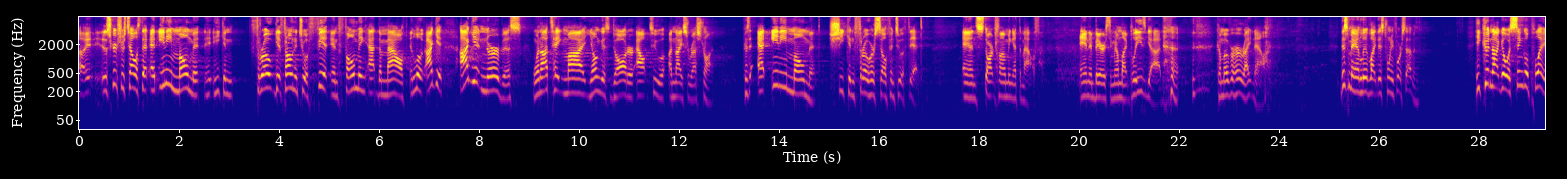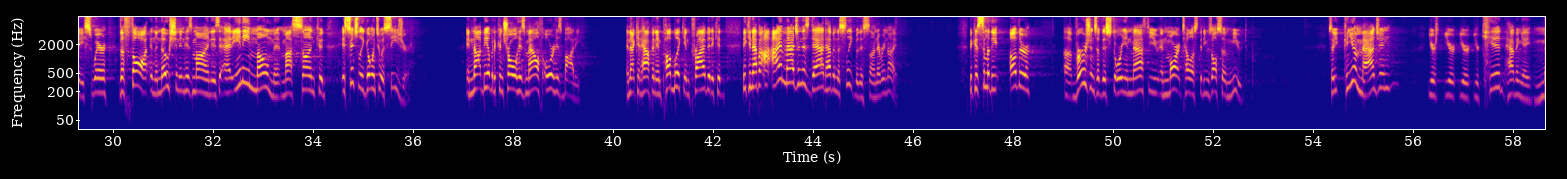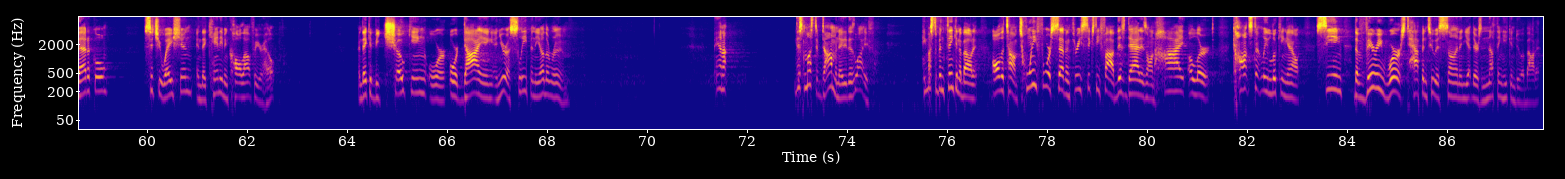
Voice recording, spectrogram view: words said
Uh, the scriptures tell us that at any moment he can throw, get thrown into a fit and foaming at the mouth. And look, I get, I get nervous when I take my youngest daughter out to a nice restaurant because at any moment she can throw herself into a fit and start foaming at the mouth and embarrassing me. I'm like, please, God, come over her right now. This man lived like this 24 7. He could not go a single place where the thought and the notion in his mind is at any moment my son could essentially go into a seizure and not be able to control his mouth or his body. And that could happen in public, in private. It, could, it can happen. I, I imagine this dad having to sleep with his son every night. Because some of the other uh, versions of this story in Matthew and Mark tell us that he was also mute. So, can you imagine your, your, your, your kid having a medical situation and they can't even call out for your help? And they could be choking or, or dying, and you're asleep in the other room man, I, this must have dominated his life. He must have been thinking about it all the time 24 7, 365. This dad is on high alert, constantly looking out, seeing the very worst happen to his son, and yet there's nothing he can do about it.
